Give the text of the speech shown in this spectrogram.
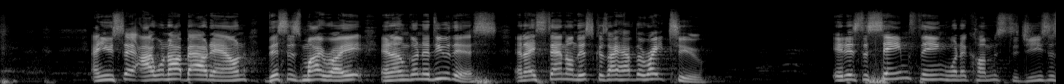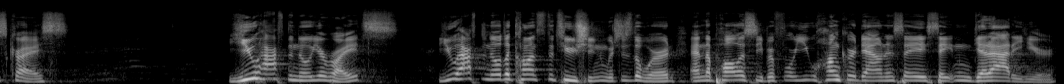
and you say, I will not bow down. This is my right, and I'm going to do this. And I stand on this because I have the right to. It is the same thing when it comes to Jesus Christ. You have to know your rights. You have to know the Constitution, which is the word, and the policy before you hunker down and say, Satan, get out of here.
